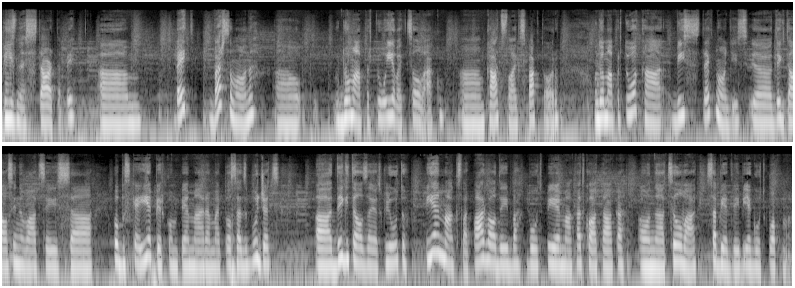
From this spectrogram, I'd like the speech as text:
biznesa startupi. Um, bet Barcelona uh, domā par to ielikt cilvēku um, kā atslēgas faktoru. Un domā par to, kā visas tehnoloģijas, uh, digitālas inovācijas, uh, publiskie iepirkumi, piemēram, vai pilsētas budžets, uh, digitalizējot, kļūtu pieejamāks, lai pārvaldība būtu pieejamāka, atklātāka un uh, cilvēki, sabiedrība iegūtu kopumā.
